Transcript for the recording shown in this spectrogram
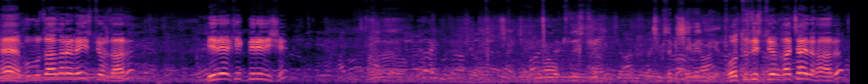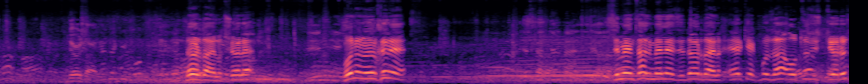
He, bu buzağlara ne istiyoruz abi? Biri erkek, biri dişi. Buna 30 istiyor. Kimse bir şey vermiyor. 30 istiyorsun kaç aylık abi? 4 aylık. 4 aylık şöyle. Bunun ırkı ne? Simental melezi 4 aylık erkek buzağı 30 istiyoruz.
